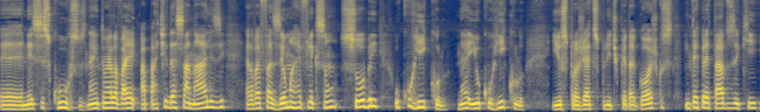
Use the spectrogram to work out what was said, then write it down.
é, nesses cursos. Né? Então, ela vai, a partir dessa análise, ela vai fazer uma reflexão sobre o currículo, né? e o currículo e os projetos político-pedagógicos interpretados aqui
